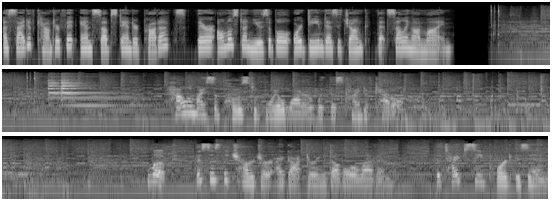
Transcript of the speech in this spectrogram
Aside of counterfeit and substandard products, there are almost unusable or deemed as junk that selling online. How am I supposed to boil water with this kind of kettle? Look, this is the charger I got during Double Eleven. The Type-C port is in,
